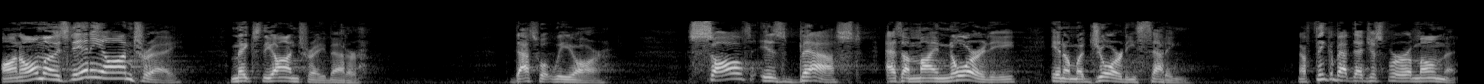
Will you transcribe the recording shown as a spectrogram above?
on almost any entree makes the entree better. That's what we are. Salt is best as a minority in a majority setting. Now think about that just for a moment.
